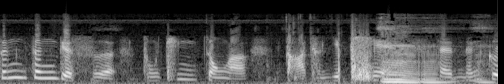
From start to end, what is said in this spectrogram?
真正的是同听众啊打成一片，嗯嗯。呃，能够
